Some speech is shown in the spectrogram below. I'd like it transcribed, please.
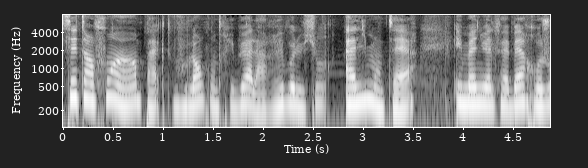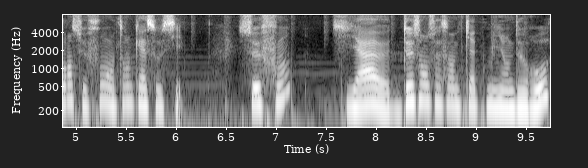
C'est un fonds à impact voulant contribuer à la révolution alimentaire. Emmanuel Faber rejoint ce fonds en tant qu'associé. Ce fonds, qui a 264 euh, millions d'euros,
